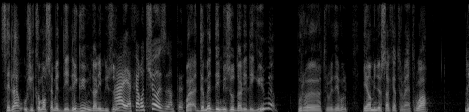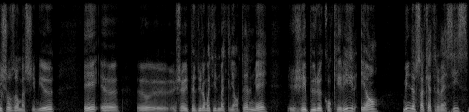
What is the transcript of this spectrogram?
c'est là où j'ai commencé à mettre des légumes dans les museaux. Ah, et à faire autre chose, un peu. Voilà, de mettre des museaux dans les légumes pour euh, trouver des vols. Et en 1983, les choses ont marché mieux. Et euh, euh, j'avais perdu la moitié de ma clientèle, mais j'ai pu reconquérir. Et en 1986,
